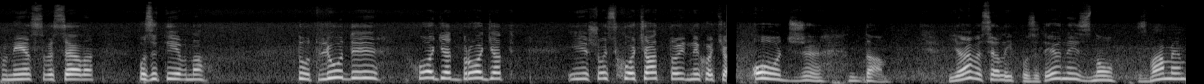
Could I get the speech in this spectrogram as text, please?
вниз, весела, позитивна. Тут люди ходять, бродять і щось хочуть, то й не хочуть. Отже, да. Я веселий, позитивний, знов з вами.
